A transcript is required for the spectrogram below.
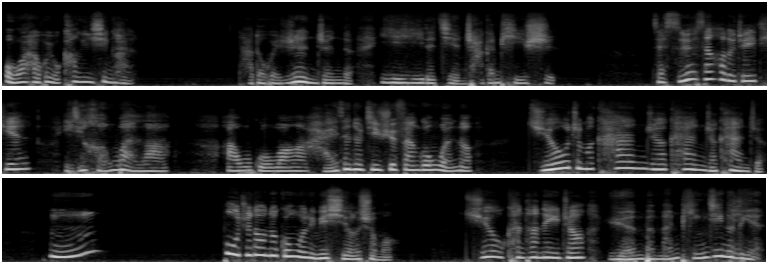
偶尔还会有抗议信函。他都会认真的、一一的检查跟批示。在十月三号的这一天，已经很晚了。阿乌国王啊，还在那继续翻公文呢，就这么看着看着看着，嗯，不知道那公文里面写了什么，就看他那一张原本蛮平静的脸，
